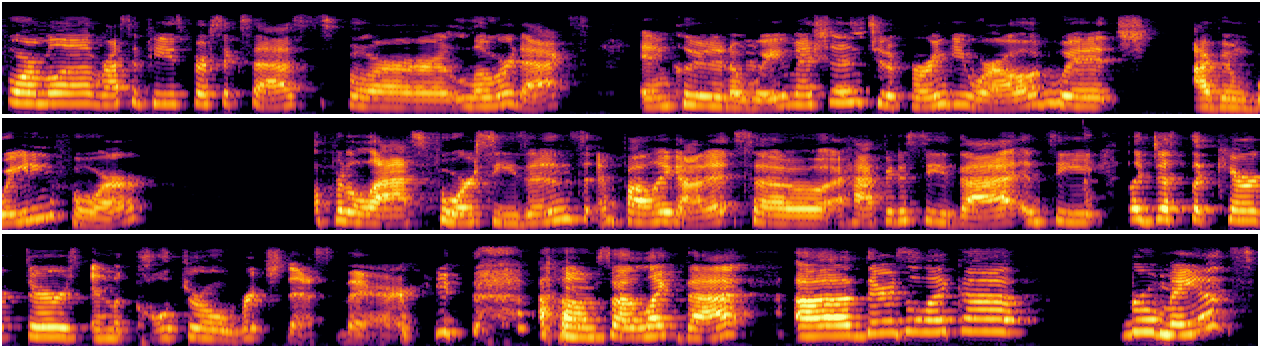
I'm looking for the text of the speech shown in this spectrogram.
formula recipes for success for lower decks. It included an away mission to the Ferengi world, which I've been waiting for for the last four seasons and finally got it. So happy to see that and see like just the characters and the cultural richness there. um, so I like that. Uh, there's a like a romance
